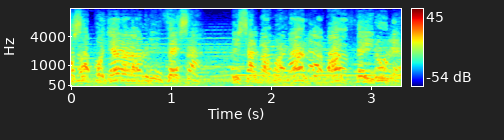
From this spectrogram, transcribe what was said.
Vamos a apoyar a la princesa y salvaguardar la paz de Irule.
